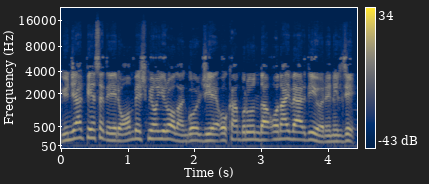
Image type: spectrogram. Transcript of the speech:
Güncel piyasa değeri 15 milyon euro olan golcüye Okan Buruk'un da onay verdiği öğrenildi.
